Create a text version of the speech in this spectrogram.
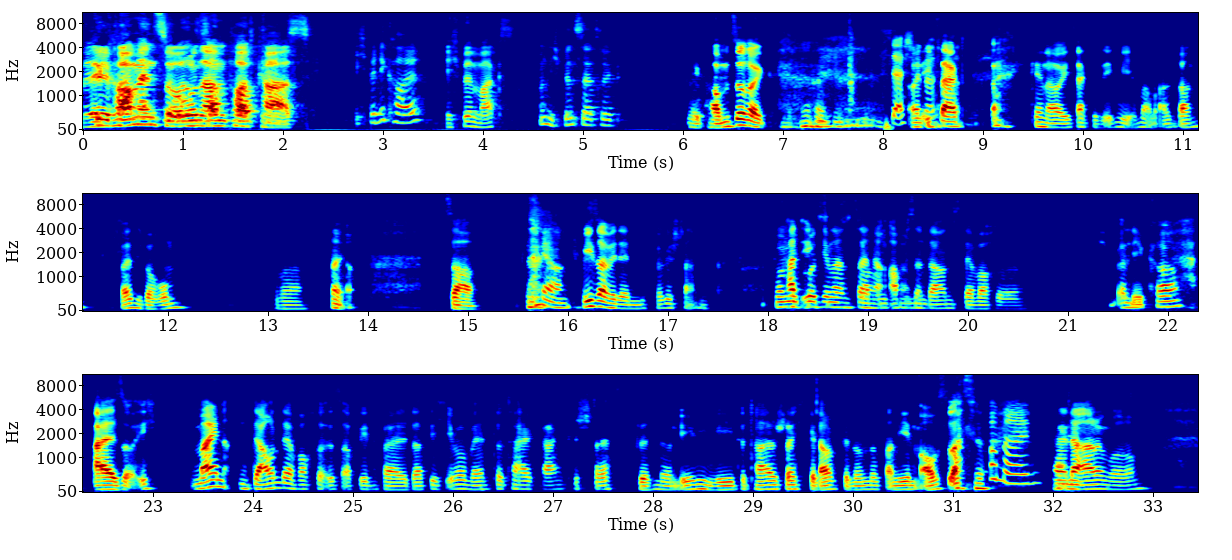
Willkommen zu unserem Podcast. Ich bin Nicole. Ich bin Max. Und ich bin Cedric. Willkommen zurück. Sehr schön. Und ich sag, genau, ich sag das irgendwie immer am Anfang. Ich weiß nicht warum. Aber naja. So. Ja. Wie sollen wir denn die Folge starten? Hat irgendjemand eine seine Ups und Downs der Woche? Ich überlege gerade. Also, ich, mein Down der Woche ist auf jeden Fall, dass ich im Moment total krank gestresst bin und irgendwie total schlecht gelaunt bin und das an jedem auslasse. Oh nein. Keine Ahnung warum.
